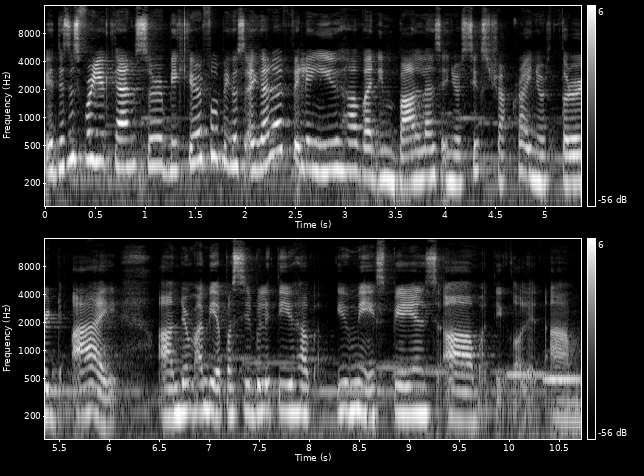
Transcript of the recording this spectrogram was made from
Okay, this is for you, Cancer. Be careful because I got a feeling you have an imbalance in your sixth chakra in your third eye. Um, there might be a possibility you have you may experience um what do you call it um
